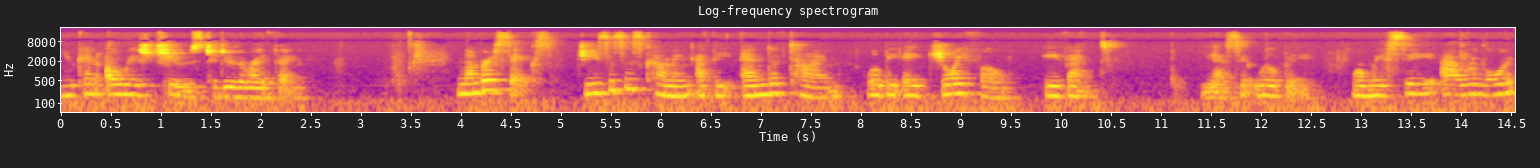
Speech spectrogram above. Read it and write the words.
you can always choose to do the right thing. Number six, Jesus' is coming at the end of time will be a joyful event. Yes, it will be. When we see our Lord,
